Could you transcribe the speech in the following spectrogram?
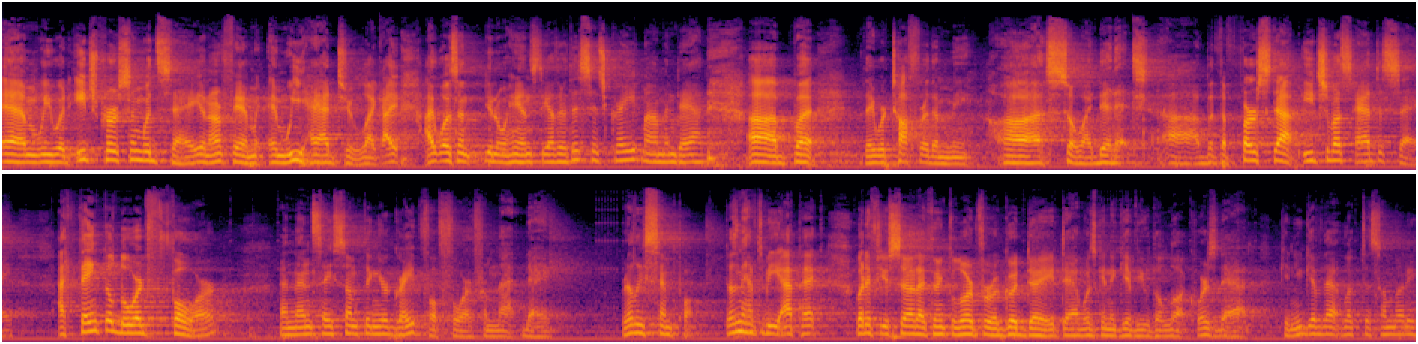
and we would each person would say in our family and we had to like i, I wasn't you know hands together this is great mom and dad uh, but they were tougher than me uh, so i did it uh, but the first step each of us had to say i thank the lord for and then say something you're grateful for from that day really simple doesn't have to be epic but if you said i thank the lord for a good day dad was going to give you the look where's dad can you give that look to somebody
